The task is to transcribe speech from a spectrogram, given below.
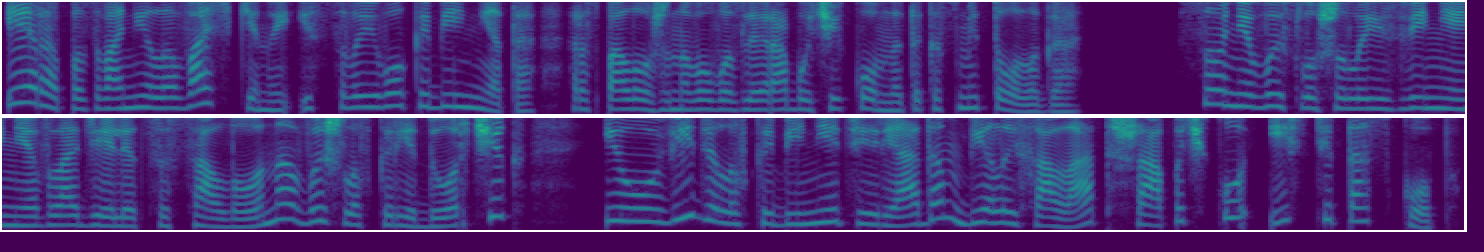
Эра позвонила Васькиной из своего кабинета, расположенного возле рабочей комнаты косметолога. Соня выслушала извинения владелицы салона, вышла в коридорчик и увидела в кабинете рядом белый халат, шапочку и стетоскоп.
